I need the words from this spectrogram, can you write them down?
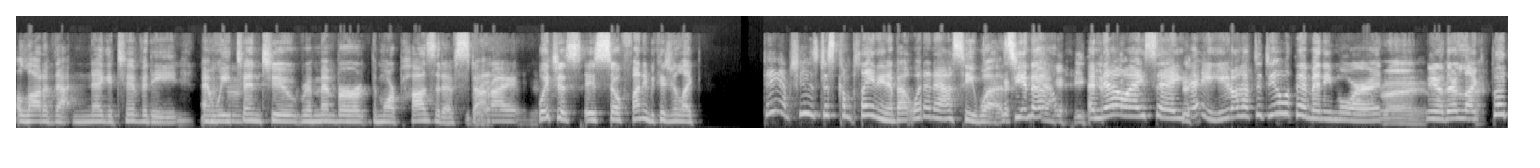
a lot of that negativity and we Mhm. tend to remember the more positive stuff Right. which is is so funny because you're like damn she was just complaining about what an ass he was you know and now I say, hey, you don't have to deal with him anymore. And right. you know, they're like, but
